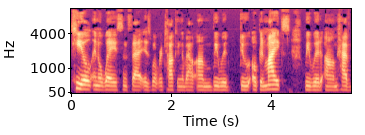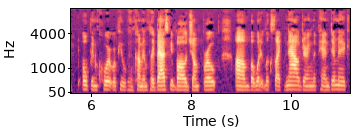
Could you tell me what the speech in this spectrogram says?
heal in a way, since that is what we're talking about. Um, we would do open mics. We would um, have open court where people can come and play basketball, jump rope. Um, but what it looks like now during the pandemic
